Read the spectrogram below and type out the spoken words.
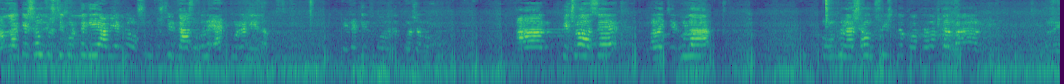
আল্লাহকে সন্তুষ্টি করতে গিয়ে আমি একটা অসন্তুষ্টির কাজ ওখানে অ্যাড করে নিলাম এটা কিন্তু দুঃখজনক আর কিছু আছে মানে যেগুলা ওগুলা সংশ্লিষ্ট কথাবার্তা না আর কি। মানে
